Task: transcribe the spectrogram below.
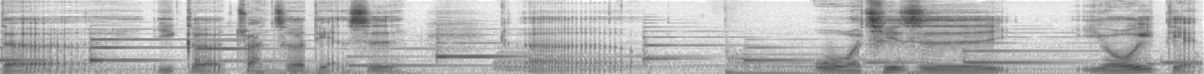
的一个转折点是，呃，我其实有一点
